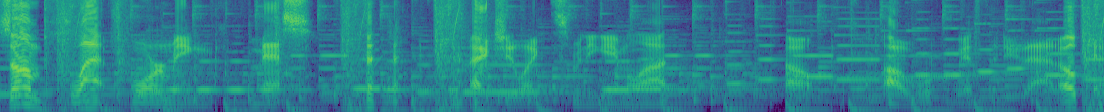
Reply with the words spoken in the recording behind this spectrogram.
Some platforming mess. I actually like this mini game a lot. Oh. Oh, we have to do that. Okay.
